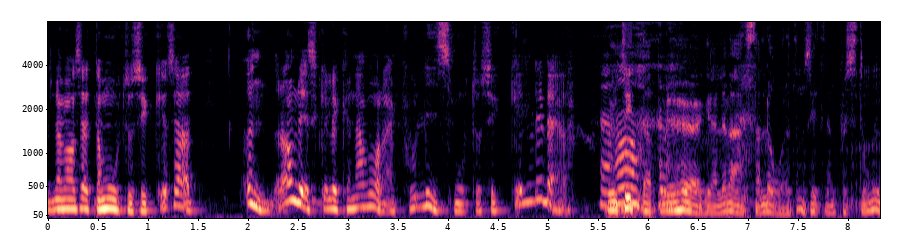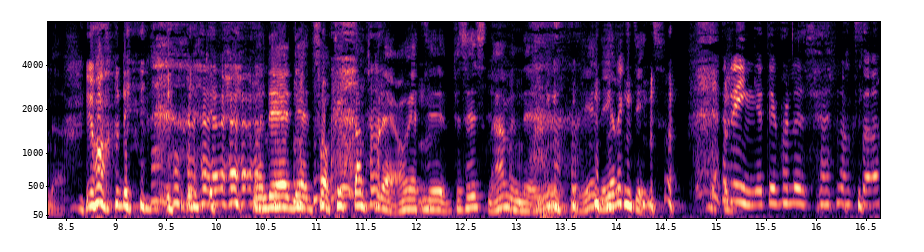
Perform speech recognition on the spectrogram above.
när man har sett en motorcykel så att Undrar om det skulle kunna vara en polismotorcykel det där. Du tittar på det högra eller vänstra låret om det sitter en pistol där. Ja, det, Men det, det, folk tittar inte på det. Jag vet eh, precis, nej men det, det, det är riktigt. Ringer till polisen också.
